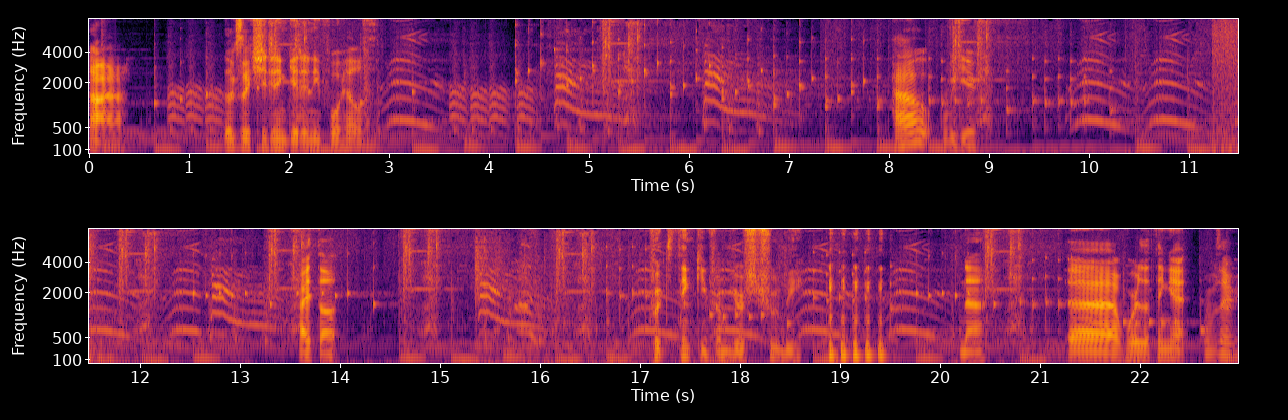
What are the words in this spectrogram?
Ah. Looks like she didn't get any full health. How? Over here. I thought. Quick thinking from yours truly. nah. Uh, where's the thing at? Over there.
